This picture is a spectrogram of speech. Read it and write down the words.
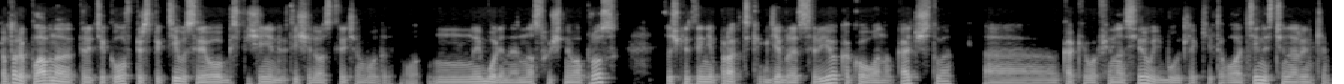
которое плавно перетекло в перспективы сырьевого обеспечения 2023 года. Вот. Наиболее, наверное, насущный вопрос с точки зрения практики, где брать сырье, какого оно качества, как его финансировать, будут ли какие-то волатильности на рынке.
